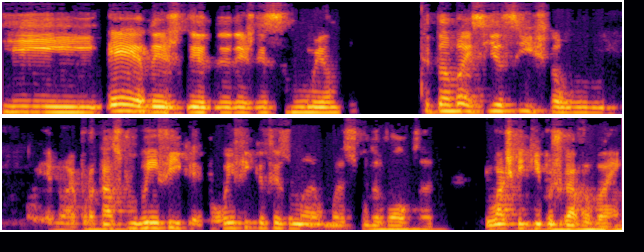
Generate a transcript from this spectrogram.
E é desde, desde, desde esse momento que também se assiste a um. Não é por acaso que o Benfica. O Benfica fez uma, uma segunda volta. Eu acho que a equipa jogava bem.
